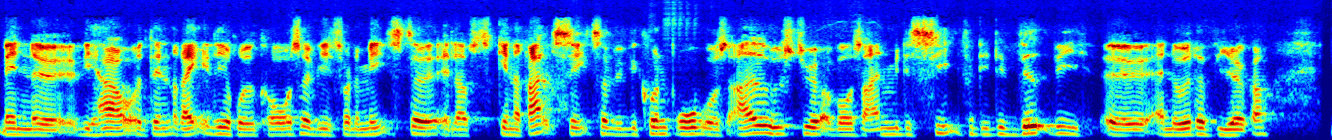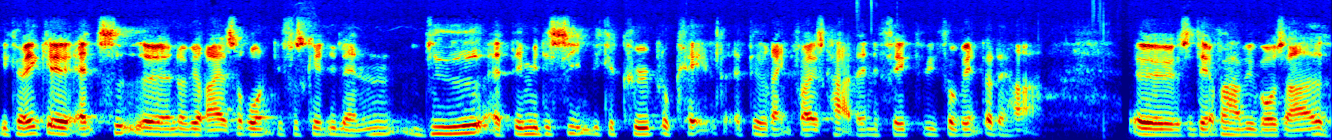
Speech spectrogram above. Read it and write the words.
Men øh, vi har jo den regel i Røde Kors, at vi for det meste, eller generelt set, så vil vi kun bruge vores eget udstyr og vores egen medicin, fordi det ved vi øh, er noget, der virker. Vi kan ikke øh, altid, øh, når vi rejser rundt i forskellige lande, vide, at det medicin, vi kan købe lokalt, at det rent faktisk har den effekt, vi forventer, det har. Øh, så derfor har vi vores eget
